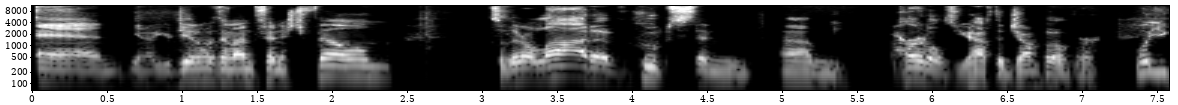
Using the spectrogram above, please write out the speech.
And you know, you're dealing with an unfinished film, so there are a lot of hoops and um, hurdles you have to jump over Well, you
